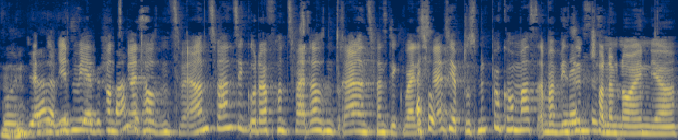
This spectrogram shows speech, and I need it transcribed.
Und mhm. ja, also reden wir jetzt von 2022 oder von 2023? Weil also, ich weiß nicht, ob du es mitbekommen hast, aber wir sind schon im neuen Jahr.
